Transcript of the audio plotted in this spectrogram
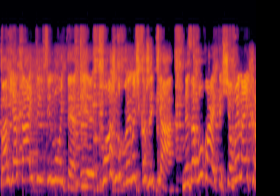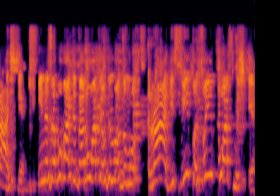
Пам'ятайте і цінуйте е, кожну хвилочку життя. Не забувайте, що ви найкращі, і не забувайте дарувати один одному радість, світло, свої посмішки.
